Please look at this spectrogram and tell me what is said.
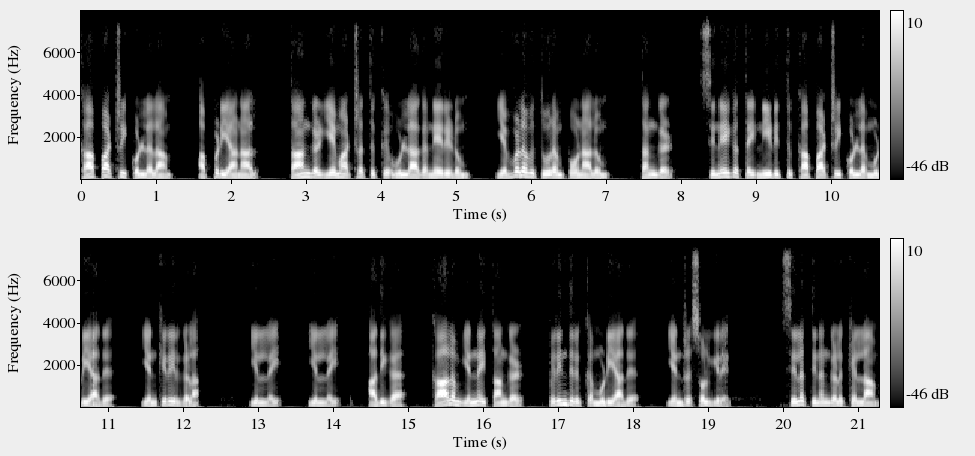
காப்பாற்றி கொள்ளலாம். அப்படியானால் தாங்கள் ஏமாற்றத்துக்கு உள்ளாக நேரிடும். எவ்வளவு தூரம் போனாலும் தங்கள் சிநேகத்தை நீடித்து காப்பாற்றி கொள்ள முடியாது என்கிறீர்களா? இல்லை இல்லை. அதிக காலம் என்னை தாங்கள் பிரிந்திருக்க முடியாது. என்று சொல்கிறேன். சில தினங்களுக்கெல்லாம்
